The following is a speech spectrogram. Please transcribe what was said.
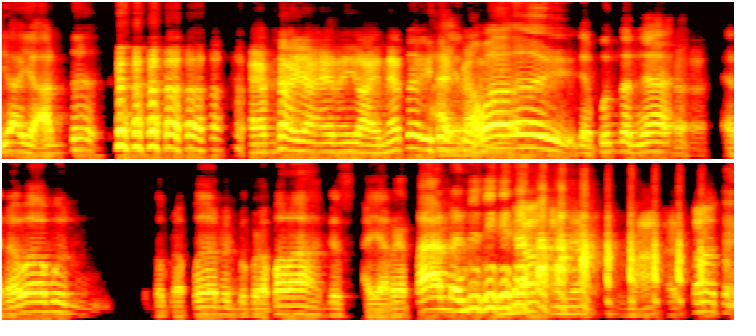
ya ya ante Akhirnya ya ini lainnya tuh ya. aya nama euy ya punten nya nama mun fotografer dan beberapa lah geus aya retan anjing Iya, hanya ma eta tuh.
